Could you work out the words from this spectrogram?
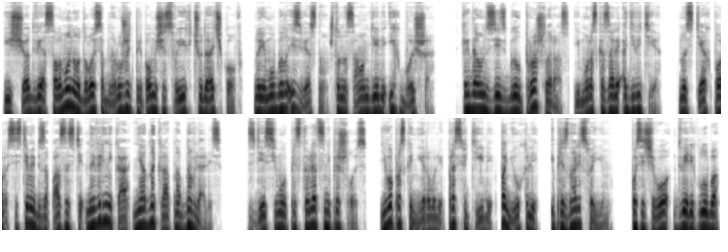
Еще две Соломону удалось обнаружить при помощи своих чудо-очков, но ему было известно, что на самом деле их больше. Когда он здесь был в прошлый раз, ему рассказали о девяти, но с тех пор системы безопасности наверняка неоднократно обновлялись. Здесь ему представляться не пришлось. Его просканировали, просветили, понюхали и признали своим. После чего двери клуба,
